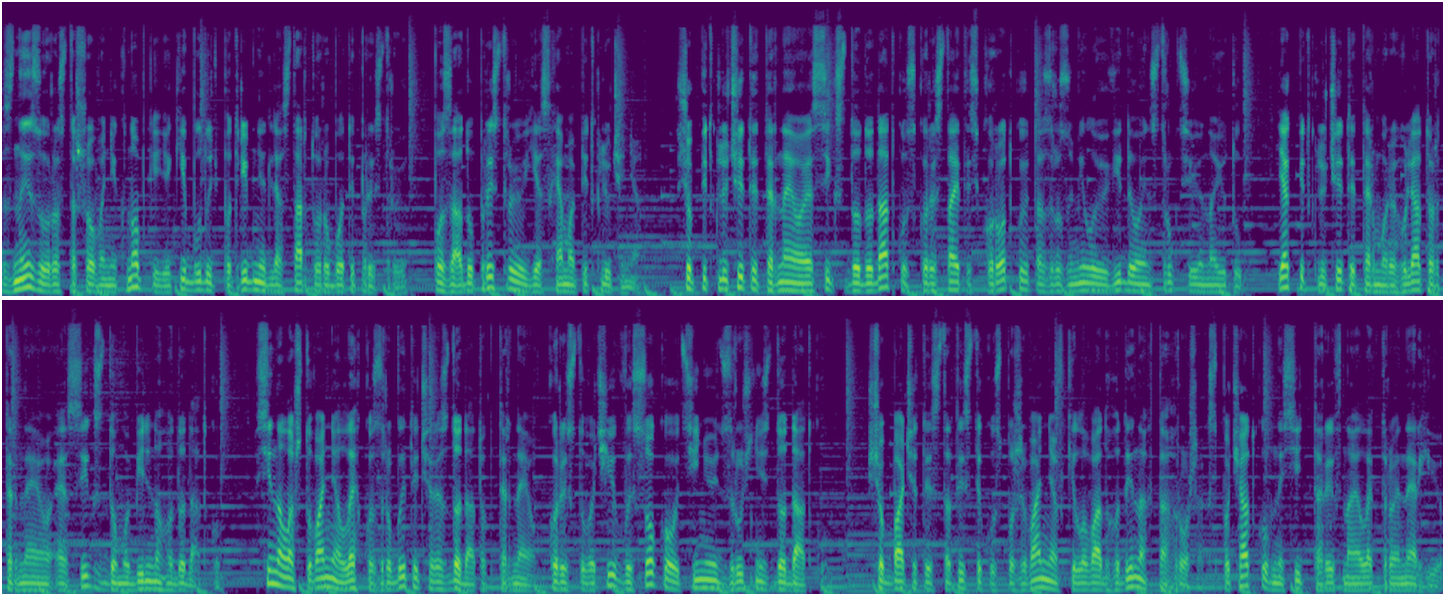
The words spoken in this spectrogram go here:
Знизу розташовані кнопки, які будуть потрібні для старту роботи пристрою. Позаду пристрою є схема підключення. Щоб підключити Terneo SX до додатку, скористайтесь короткою та зрозумілою відеоінструкцією на YouTube. Як підключити терморегулятор Terneo SX до мобільного додатку. Всі налаштування легко зробити через додаток Terneo. Користувачі високо оцінюють зручність додатку. Щоб бачити статистику споживання в кіловат-годинах та грошах, спочатку внесіть тариф на електроенергію.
